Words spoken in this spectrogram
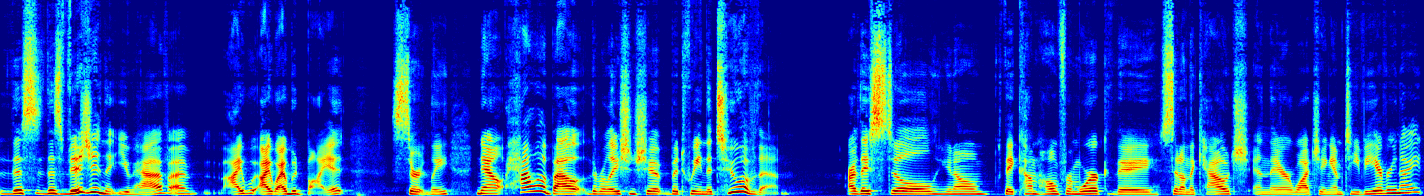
this this vision that you have, I I would buy it certainly. Now, how about the relationship between the two of them? Are they still, you know, they come home from work, they sit on the couch, and they're watching MTV every night?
